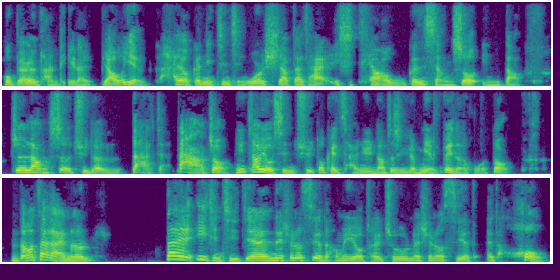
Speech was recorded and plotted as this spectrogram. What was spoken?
或表演团体来表演，还有跟你进行 workshop，大家一起跳舞跟享受引导，就是让社区的大家大众，你只要有兴趣都可以参与。然后这是一个免费的活动。然后再来呢，在疫情期间，National Theatre 后面有推出 National Theatre at Home。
